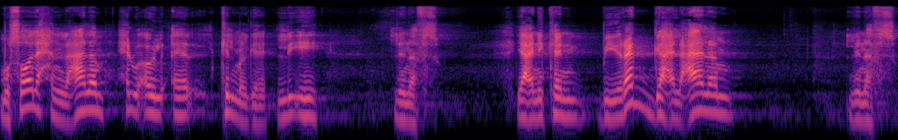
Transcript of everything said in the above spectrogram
مصالحا العالم حلو قوي الكلمة الجاية. لإيه؟ لنفسه. يعني كان بيرجع العالم لنفسه.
